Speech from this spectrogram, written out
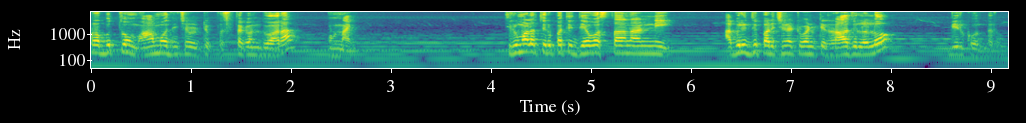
ప్రభుత్వం ఆమోదించినటువంటి పుస్తకం ద్వారా ఉన్నాయి. తిరుమల తిరుపతి దేవస్థానాన్ని అభివృద్ధి పరిచినటువంటి రాజులలో వీరు కొందరు.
